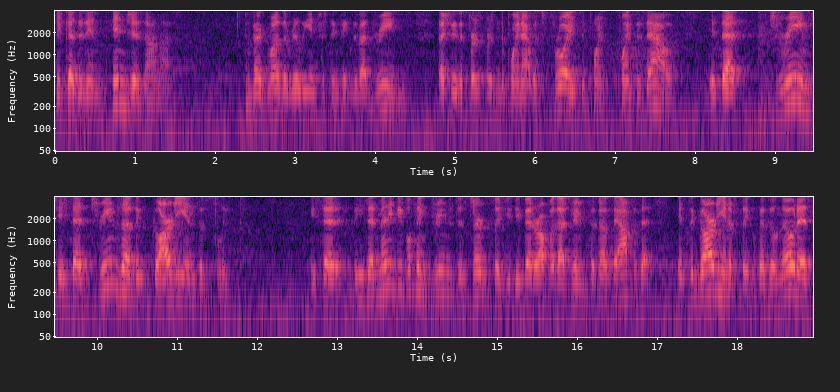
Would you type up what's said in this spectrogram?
because it impinges on us. In fact, one of the really interesting things about dreams, actually the first person to point out was Freud to point, point this out, is that dreams, he said, dreams are the guardians of sleep. He said, he said, many people think dreams disturb sleep. You'd be better off without dreams. So no, it's the opposite. It's the guardian of sleep because you'll notice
